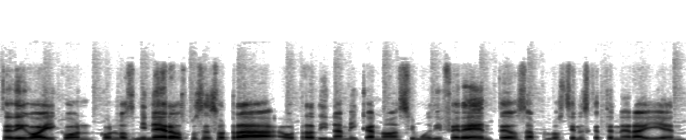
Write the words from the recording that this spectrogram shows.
te digo ahí con, con, los mineros, pues es otra, otra dinámica, ¿no? Así muy diferente, o sea, pues los tienes que tener ahí en,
